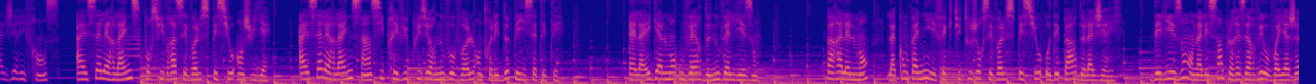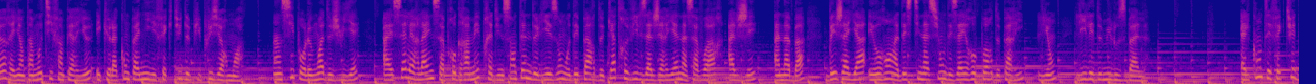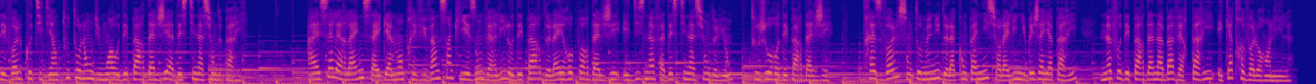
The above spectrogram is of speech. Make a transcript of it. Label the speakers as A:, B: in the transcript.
A: Algérie-France, ASL Airlines poursuivra ses vols spéciaux en juillet. ASL Airlines a ainsi prévu plusieurs nouveaux vols entre les deux pays cet été. Elle a également ouvert de nouvelles liaisons. Parallèlement, la compagnie effectue toujours ses vols spéciaux au départ de l'Algérie. Des liaisons en aller simple réservées aux voyageurs ayant un motif impérieux et que la compagnie effectue depuis plusieurs mois. Ainsi pour le mois de juillet, ASL Airlines a programmé près d'une centaine de liaisons au départ de quatre villes algériennes à savoir Alger, Annaba, Béjaïa et Oran à destination des aéroports de Paris, Lyon, Lille et de Mulhouse-Bâle. Elle compte effectuer des vols quotidiens tout au long du mois au départ d'Alger à destination de Paris. ASL Airlines a également prévu 25 liaisons vers Lille au départ de l'aéroport d'Alger et 19 à destination de Lyon, toujours au départ d'Alger. 13 vols sont au menu de la compagnie sur la ligne Béjaïa Paris, 9 au départ d'Annaba vers Paris et 4 vols Oran Lille.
